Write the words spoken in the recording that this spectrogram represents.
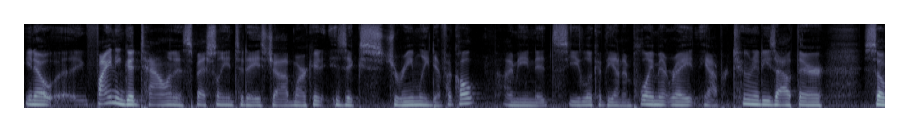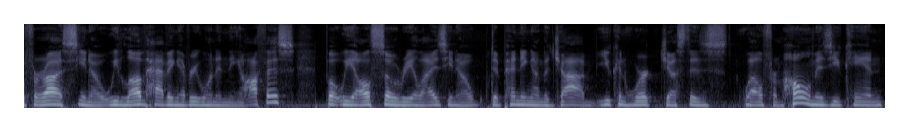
you know, finding good talent, especially in today's job market, is extremely difficult. I mean, it's you look at the unemployment rate, the opportunities out there. So for us, you know, we love having everyone in the office, but we also realize, you know, depending on the job, you can work just as well from home as you can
